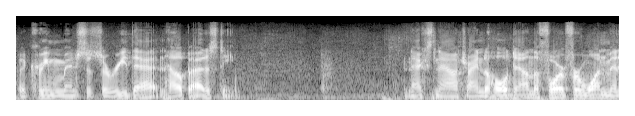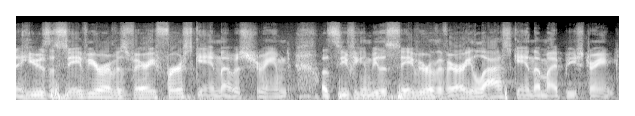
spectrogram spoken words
but Creamy manages to read that and help out his team. Nex now, trying to hold down the fort for one minute. He was the savior of his very first game that was streamed. Let's see if he can be the savior of the very last game that might be streamed.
